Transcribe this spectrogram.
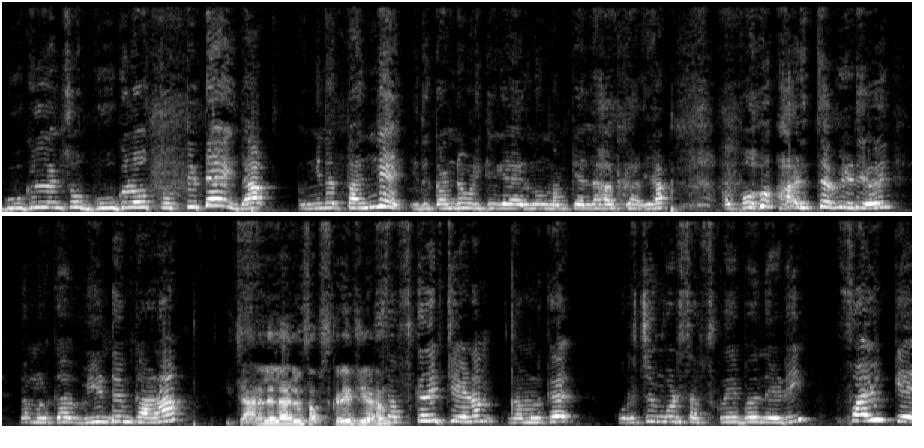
ഗൂഗിൾ ലെൻസോ ഗൂഗിളോ തൊട്ടിട്ടേ ഇല്ല. അങ്ങനെ തന്നെ ഇത് കണ്ടുപിടിക്കുകയായിരുന്നു നമുക്ക് എല്ലാവർക്കും അറിയാം. അപ്പോ അടുത്ത വീഡിയോയിൽ നമ്മൾക്ക് വീണ്ടും കാണാം. ഈ ചാനൽ എല്ലാവരും സബ്സ്ക്രൈബ് ചെയ്യണം. സബ്സ്ക്രൈബ് ചെയ്യണം. നമ്മൾക്ക് കുറച്ചും കൂടി സബ്സ്ക്രൈബ് നേടി five K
